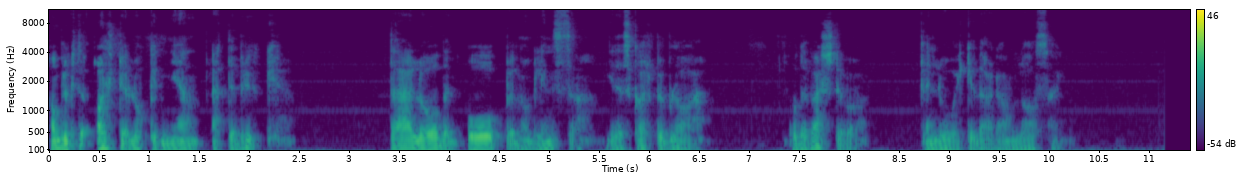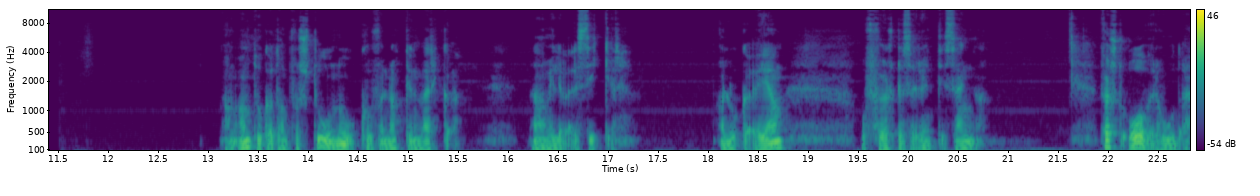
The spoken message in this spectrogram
Han brukte alltid å lukke den igjen etter bruk. Der lå den åpen og glinsa i det skarpe bladet. Og det verste var, den lå ikke der da han la seg. Han antok at han forsto nå hvorfor nakken verka, men han ville være sikker. Han lukka øynene og følte seg rundt i senga. Først over hodet,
